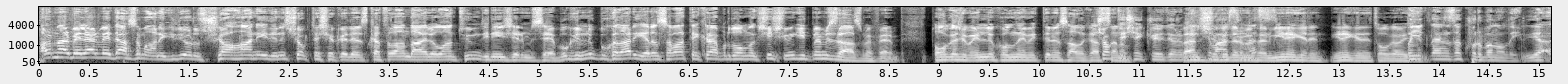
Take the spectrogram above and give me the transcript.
Hanımlar beyler veda zamanı gidiyoruz. Şahaneydiniz. Çok teşekkür ederiz. Katılan dahil olan tüm dinleyicilerimize. Bugünlük bu kadar. Yarın sabah tekrar burada olmak için şimdi gitmemiz lazım efendim. Tolgacığım eline koluna emeklerine sağlık aslanım. teşekkür ediyorum. Ben İyi teşekkür ederim efendim. Yine gelin. Yine gelin Tolga Bey. Bıyıklarınıza kurban olayım. Ya.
